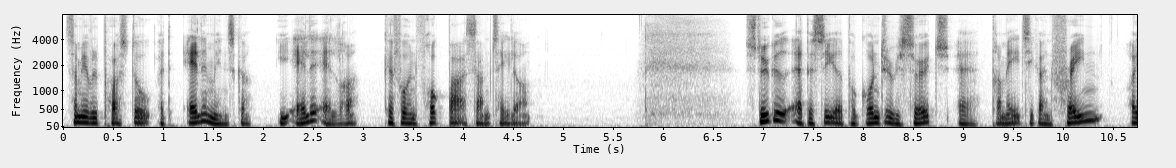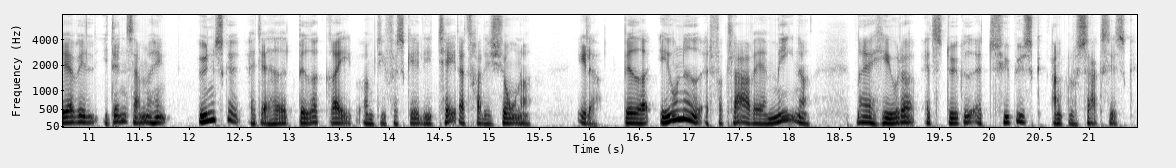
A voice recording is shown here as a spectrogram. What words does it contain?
som jeg vil påstå, at alle mennesker i alle aldre kan få en frugtbar samtale om. Stykket er baseret på grundig research af dramatikeren Frayn, og jeg vil i den sammenhæng ønske, at jeg havde et bedre greb om de forskellige teatertraditioner, eller bedre evnede at forklare, hvad jeg mener, når jeg hævder, at stykket er typisk anglosaksisk.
